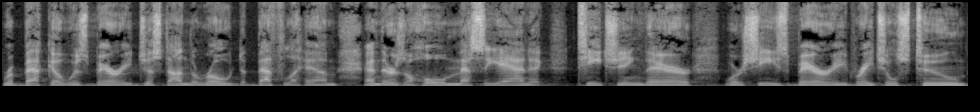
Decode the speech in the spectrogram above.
Rebekah was buried just on the road to Bethlehem, and there's a whole messianic teaching there where she's buried, Rachel's tomb,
